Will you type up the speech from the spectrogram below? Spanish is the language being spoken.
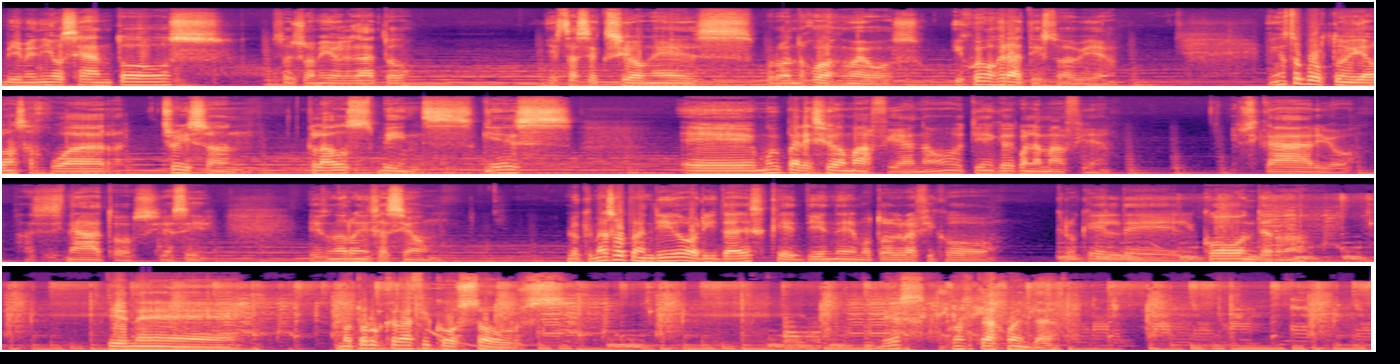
Bienvenidos sean todos, soy su amigo el gato y esta sección es probando juegos nuevos y juegos gratis todavía. En esta oportunidad vamos a jugar Treason, Klaus Beans, que es eh, muy parecido a Mafia, ¿no? Tiene que ver con la mafia. Sicario, asesinatos y así. Es una organización. Lo que me ha sorprendido ahorita es que tiene el motor gráfico, creo que el del Counter, ¿no? Tiene motor gráfico Source. ¿Ves? ¿Cómo te das cuenta?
